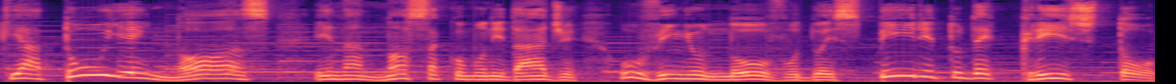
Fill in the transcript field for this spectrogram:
que atue em nós e na nossa comunidade o vinho novo do Espírito de Cristo,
